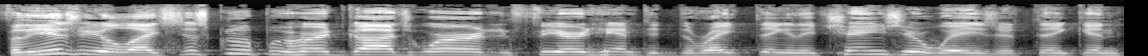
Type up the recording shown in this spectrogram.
For the Israelites, this group who heard God's word and feared him did the right thing, and they changed their ways, their thinking.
